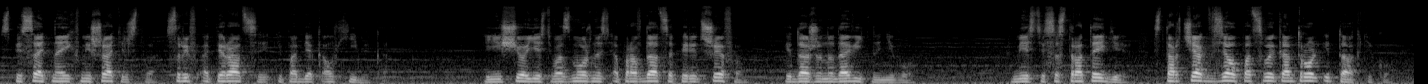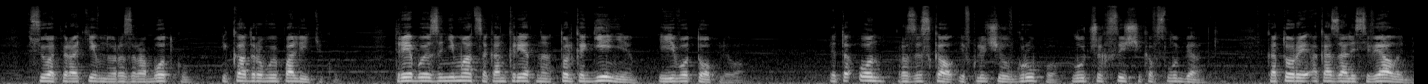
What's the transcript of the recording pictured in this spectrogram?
Списать на их вмешательство, срыв операции и побег алхимика. И еще есть возможность оправдаться перед шефом и даже надавить на него. Вместе со стратегией Старчак взял под свой контроль и тактику, всю оперативную разработку и кадровую политику, требуя заниматься конкретно только гением и его топливом. Это он разыскал и включил в группу лучших сыщиков с Лубянки, которые оказались вялыми,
